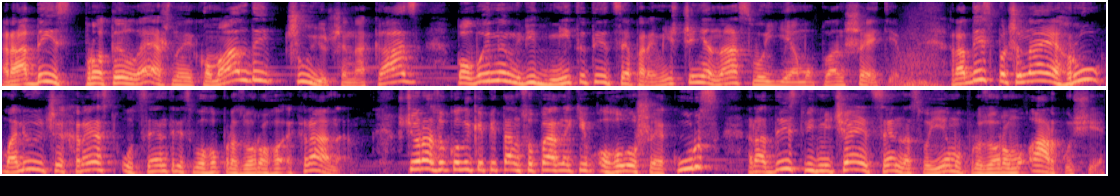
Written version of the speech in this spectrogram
радист протилежної команди, чуючи наказ, повинен відмітити це переміщення на своєму планшеті. Радист починає гру, малюючи хрест у центрі свого прозорого екрана. Щоразу, коли капітан суперників оголошує курс, радист відмічає це на своєму прозорому аркуші.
